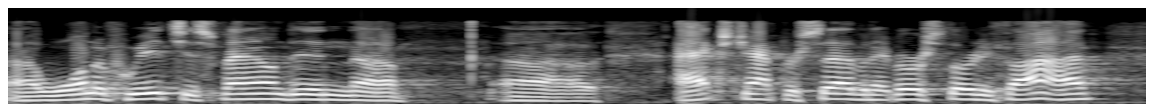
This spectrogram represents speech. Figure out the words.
uh, one of which is found in uh, uh, Acts chapter 7 at verse 35.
